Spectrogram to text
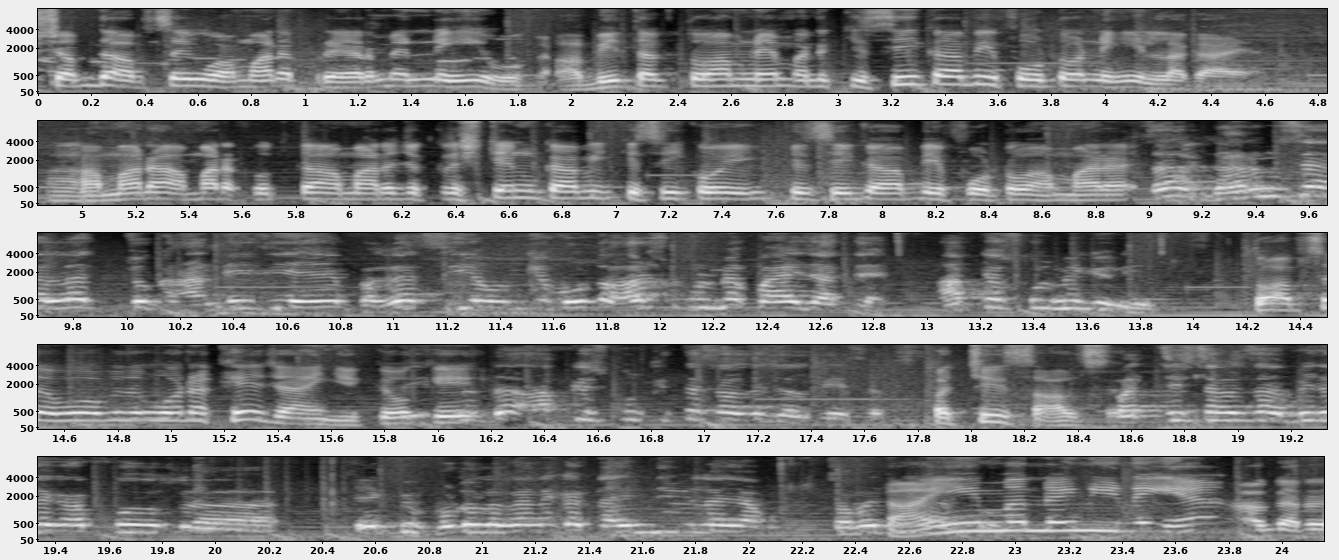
शब्द अब से वो हमारे प्रेयर में नहीं होगा। अभी तक तो हमने मैंने किसी का भी फ़ोटो नहीं लगाया। हमारा हमारा खुद का हमारा जो क्रिश्चियन का भी किसी कोई किसी का भी फ़ोटो हमारा सर धर्म से अलग जो गांधी जी है भगत सिंह है उनके फ़ोटो हर स्कूल में पाए जाते हैं। आपके स्कूल में क्यों नहीं? तो आपसे वो वो रखे जाएँगे क्योंकि आपके स्कूल कितने साल से चलती है सर 25 साल से। पच्चीस साल से अभी तक आपको एक भी फ़ोटो लगाने का टाइम नहीं मिला टाइम नहीं नहीं नहीं है। अगर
